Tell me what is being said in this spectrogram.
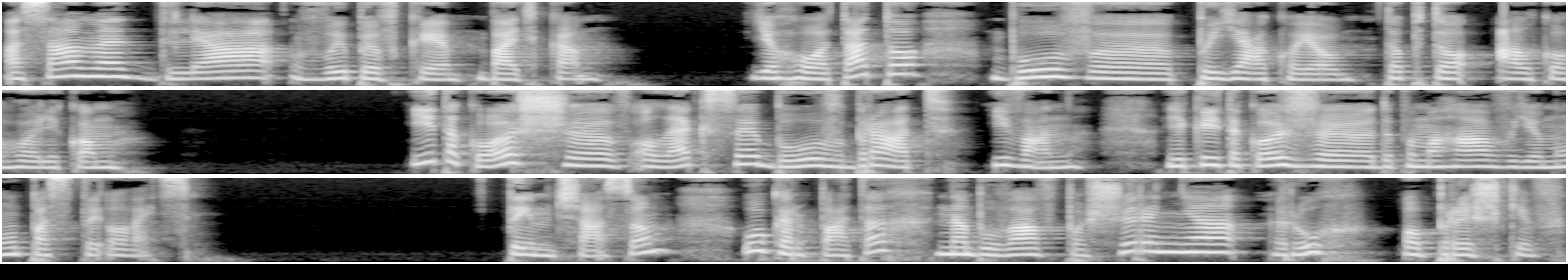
а саме для випивки батька. Його тато був е, пиякою, тобто алкоголіком. І також е, в Олекси був брат Іван, який також е, допомагав йому пасти овець. Тим часом у Карпатах набував поширення рух опришків.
